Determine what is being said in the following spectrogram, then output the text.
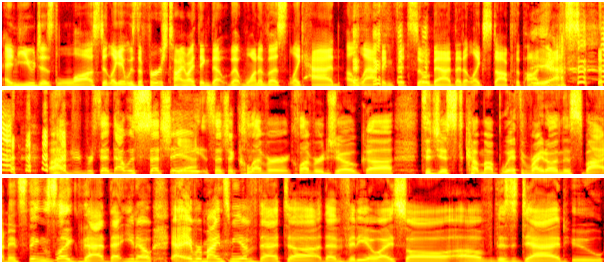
and you just lost it. Like it was the first time I think that that one of us like had a laughing fit so bad that it like stopped the Yeah. podcast. hundred percent. That was such a Yeah. such a clever clever joke uh, to just come up with right on the spot, and it's things like that that you know. It reminds me of that uh, that video I saw of this dad who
